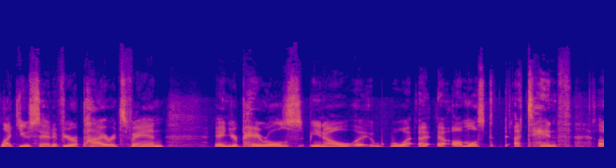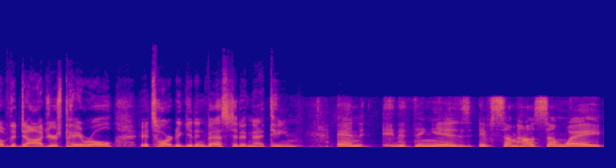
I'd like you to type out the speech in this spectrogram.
like you said, if you're a Pirates fan and your payroll's, you know, what, almost a tenth of the Dodgers payroll, it's hard to get invested in that team. And the thing is, if somehow, some way,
